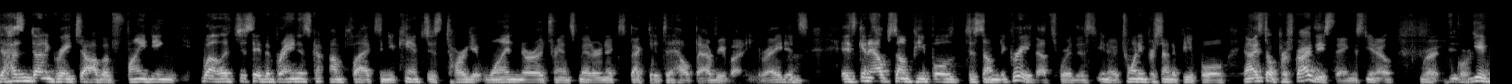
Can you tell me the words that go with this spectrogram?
hasn't done a great job of finding well let's just say the brain is complex and you can't just target one neurotransmitter and expect it to help everybody right? Mm-hmm. it's it's going to help some people to some degree. That's where this you know 20% of people and i still prescribe these things you know right it,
